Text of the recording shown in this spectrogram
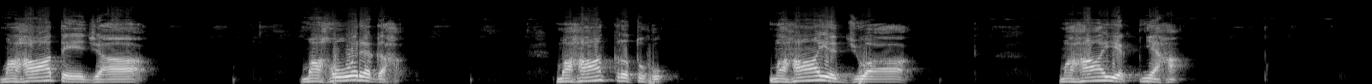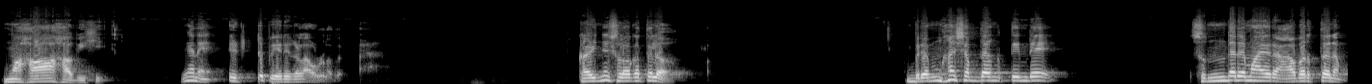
മഹാതേജ മഹോരഗ മഹാക്രതു. മഹായജ്വ മഹായജ്ഞ മഹാഹവിഹി. ഇങ്ങനെ എട്ട് പേരുകളാണ് ഉള്ളത്. കഴിഞ്ഞ ശ്ലോകത്തിൽ ബ്രഹ്മശബ്ദത്തിന്റെ സുന്ദരമായൊരു ആവർത്തനം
